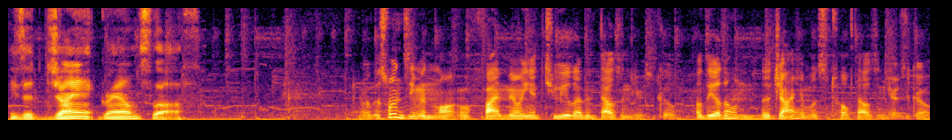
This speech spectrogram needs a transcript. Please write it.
He's a giant ground sloth. Oh, this one's even long. Oh, five million to eleven thousand years ago. Oh, the other one, the giant, was twelve thousand years ago.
